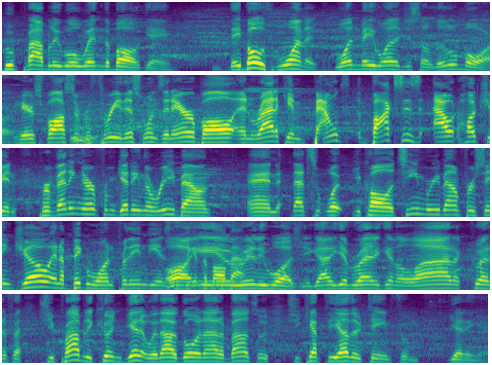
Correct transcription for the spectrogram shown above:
who probably will win the ball game. They both want it. One may want it just a little more. Here's Foster for three. This one's an air ball, and Radican bounce, boxes out Hutchin, preventing her from getting the rebound. And that's what you call a team rebound for St. Joe and a big one for the Indians Oh, to get the ball it back. really was. You got to give Radican a lot of credit for. She probably couldn't get it without going out of bounds, so she kept the other team from getting it.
